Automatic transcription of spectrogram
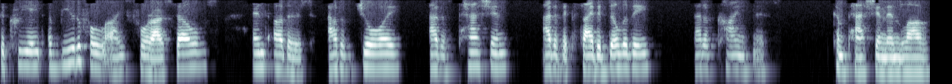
to create a beautiful life for ourselves and others out of joy, out of passion, out of excitability, out of kindness, compassion, and love.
